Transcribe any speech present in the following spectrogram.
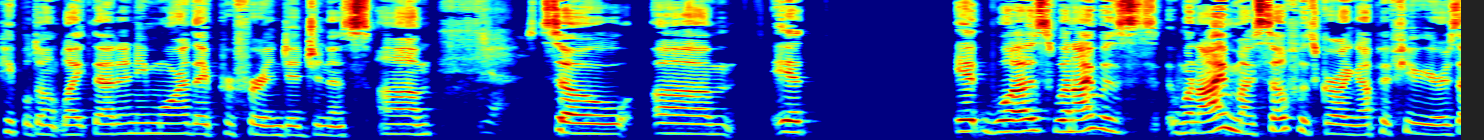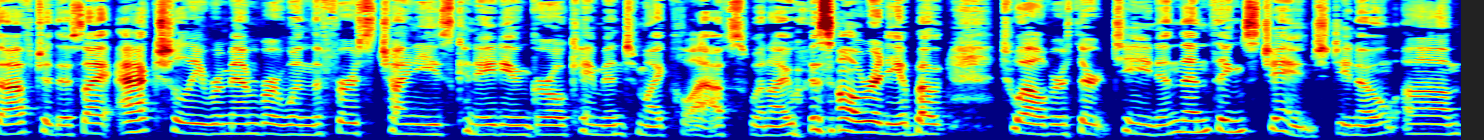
people don't like that anymore. They prefer indigenous. Um, yeah. So um, it it was when I was when I myself was growing up a few years after this. I actually remember when the first Chinese Canadian girl came into my class when I was already about twelve or thirteen, and then things changed, you know. Um,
